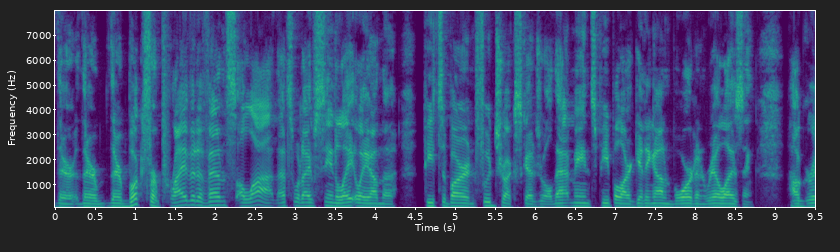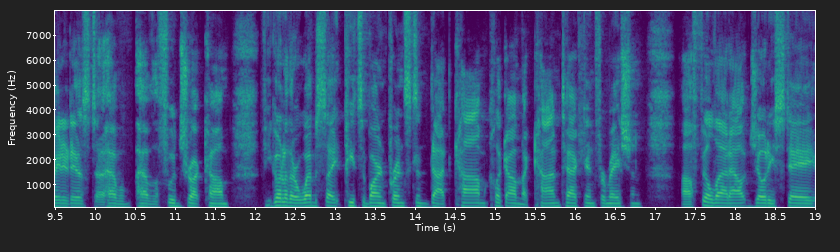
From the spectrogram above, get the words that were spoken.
they're they're they're booked for private events a lot. That's what I've seen lately on the pizza barn food truck schedule. That means people are getting on board and realizing how great it is to have have the food truck come. If you go to their website pizzabarnprinceton.com, click on the contact information, uh, fill that out. Jody Stay,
